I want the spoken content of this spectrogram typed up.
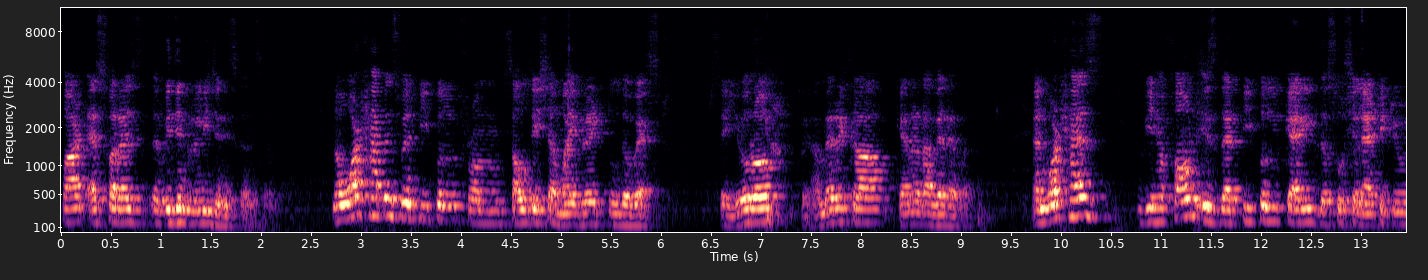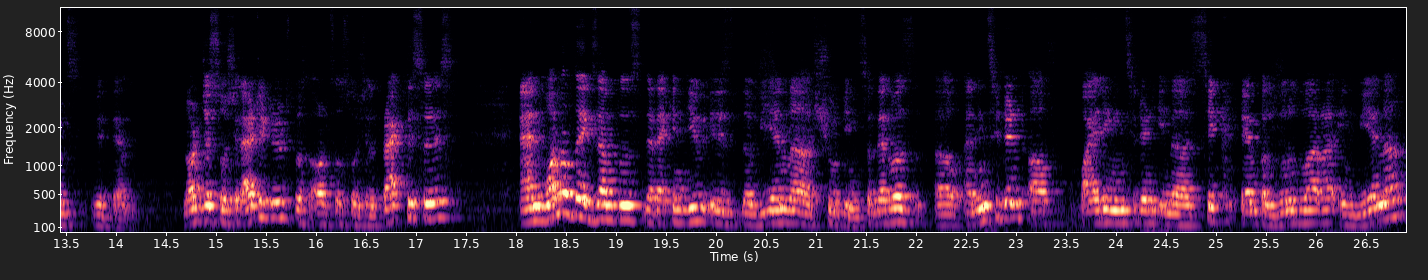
part as far as uh, within religion is concerned. Now what happens when people from South Asia migrate to the West? Say Europe, say America, Canada, wherever. And what has we have found is that people carry the social attitudes with them. Not just social attitudes, but also social practices. And one of the examples that I can give is the Vienna shooting. So there was uh, an incident of firing incident in a Sikh temple, Gurudwara in Vienna.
